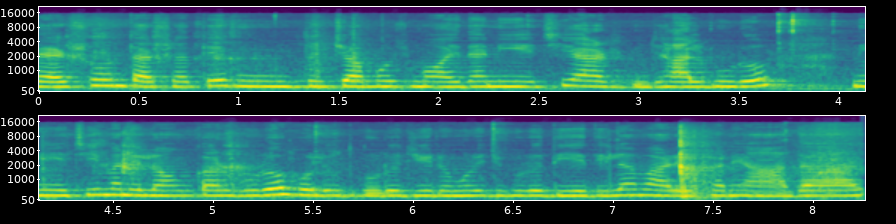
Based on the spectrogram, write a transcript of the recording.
বেসন, তার সাথে দু চামচ ময়দা নিয়েছি আর ঝাল গুঁড়ো নিয়েছি মানে লঙ্কার গুঁড়ো, হলুদ গুঁড়ো, জিরে মরিচ গুঁড়ো দিয়ে দিলাম, আর এখানে আদা আর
